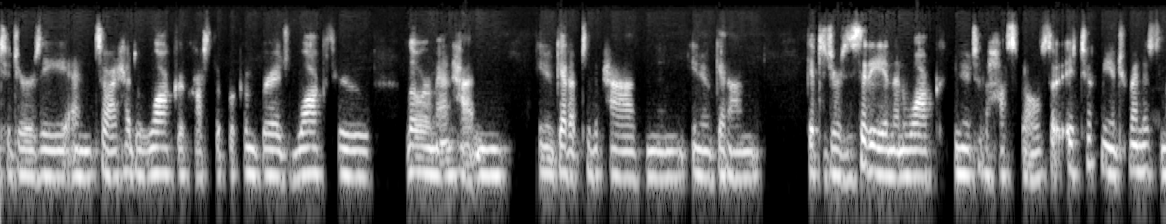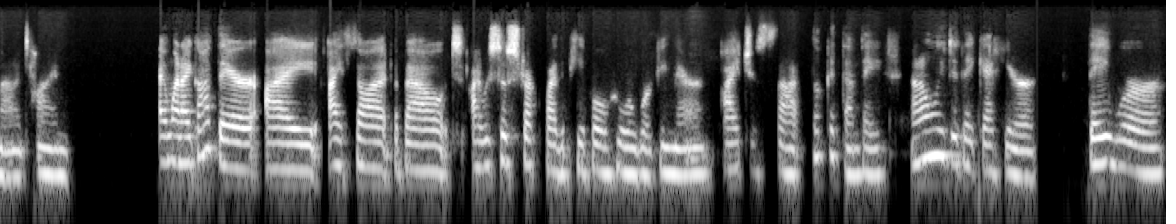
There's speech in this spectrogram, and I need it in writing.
to Jersey. And so I had to walk across the Brooklyn Bridge, walk through lower Manhattan, you know, get up to the path and then, you know, get on, get to Jersey City and then walk, you know, to the hospital. So it took me a tremendous amount of time. And when I got there, I I thought about I was so struck by the people who were working there. I just thought, look at them. They not only did they get here, they were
